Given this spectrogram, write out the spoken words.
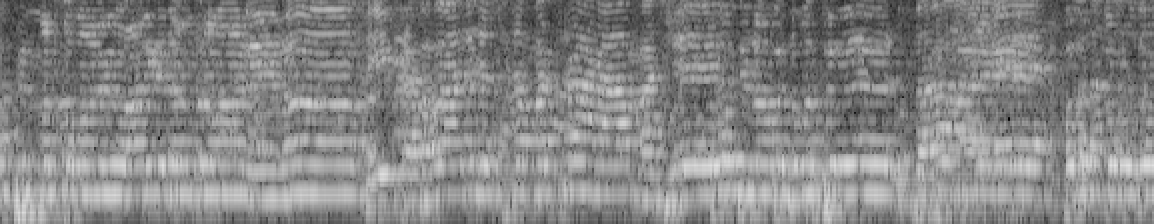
లక్ష్మీ నృసింహసన్నిధో అస్మిన్ వర్తమాన వివాహిక చంద్రమాణేన శ్రీ ప్రభవాది సంవత్సరాణం మధ్యే కోదినామ సంవత్సరే ఉత్తరాయణే వసంత ఋతు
